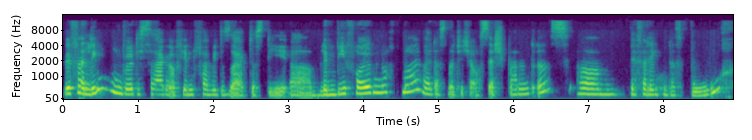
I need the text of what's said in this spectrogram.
wir verlinken, würde ich sagen, auf jeden Fall, wie du sagtest, die äh, Limbi-Folgen nochmal, weil das natürlich auch sehr spannend ist. Ähm, wir verlinken das Buch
